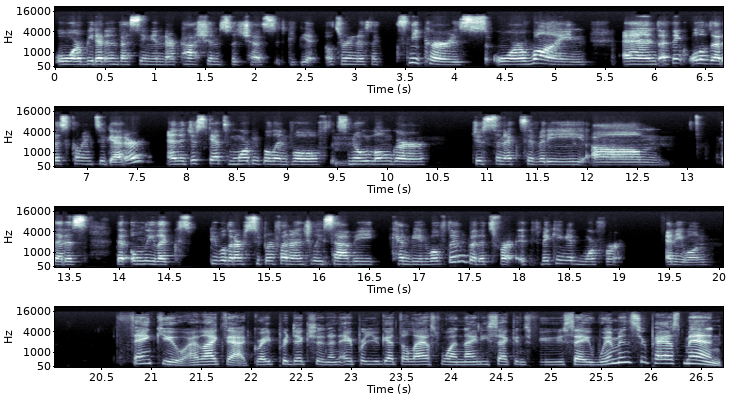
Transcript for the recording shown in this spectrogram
or be that investing in their passions such as it could be alternatives like sneakers or wine and i think all of that is coming together and it just gets more people involved it's no longer just an activity um, that is that only like people that are super financially savvy can be involved in but it's for it's making it more for anyone Thank you. I like that. Great prediction. And April, you get the last one. 90 seconds for you. You say women surpass men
